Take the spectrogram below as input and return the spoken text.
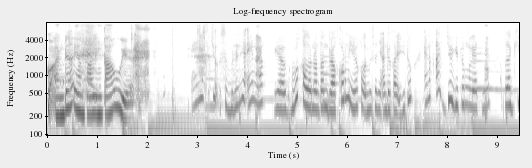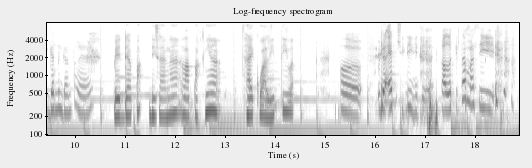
Kok Anda yang paling tahu ya? Enak cuy, sebenarnya enak. Ya gue kalau nonton drakor nih ya, kalau misalnya ada kayak gitu, enak aja gitu ngelihatnya. Apalagi ganteng-ganteng ya. Beda Pak, di sana lapaknya high quality Pak. Oh, udah HD gitu ya. Kalau kita masih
